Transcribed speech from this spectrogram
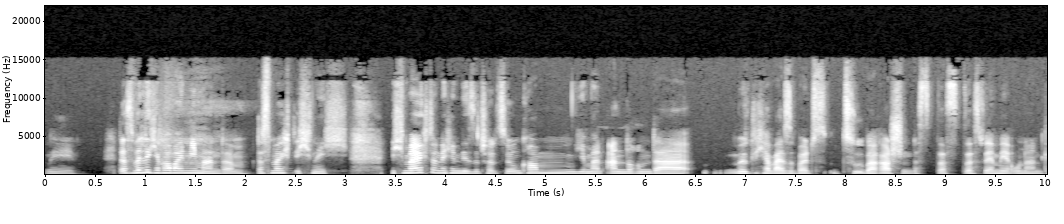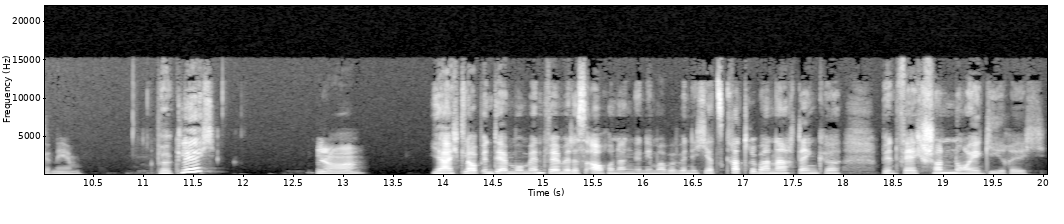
nee. Das will ich aber bei niemandem. Das möchte ich nicht. Ich möchte nicht in die Situation kommen, jemand anderen da möglicherweise zu, zu überraschen. Das, das, das wäre mir unangenehm. Wirklich? Ja. Ja, ich glaube, in dem Moment wäre mir das auch unangenehm. Aber wenn ich jetzt gerade drüber nachdenke, bin, wäre ich schon neugierig.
